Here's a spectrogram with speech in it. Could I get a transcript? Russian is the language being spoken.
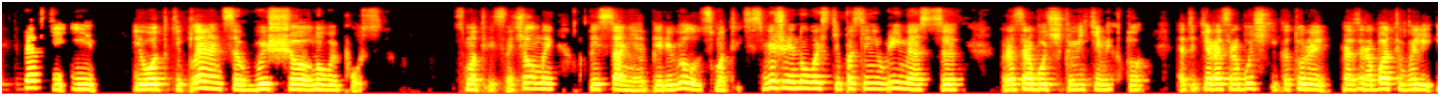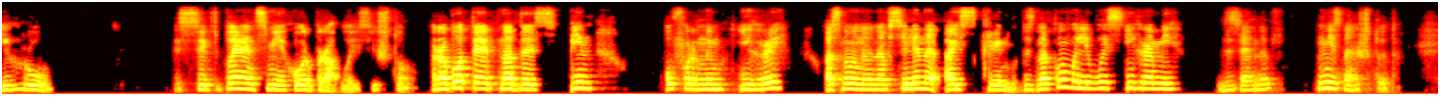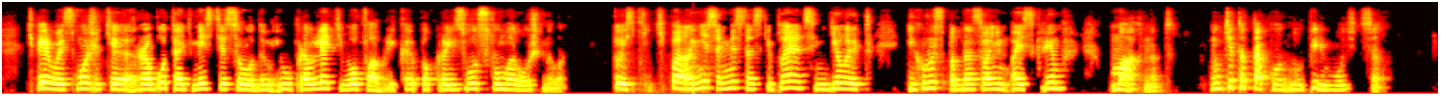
Ребятки, и, и от Planets вышел новый пост. Смотрите, сначала мы описание перевел. Смотрите, свежие новости в последнее время с разработчиками, теми, кто... Это те разработчики, которые разрабатывали игру с эквипленцами Horror Brawler, если что. Работает над спин-офферным игры, основанной на вселенной Ice Cream. Знакомы ли вы с играми Зенов? Не знаю, что это. Теперь вы сможете работать вместе с родом и управлять его фабрикой по производству мороженого. То есть, типа, они совместно с Keyplanets делают игру с под названием Ice Cream Magnet. Ну, где-то так он ну, переводится.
